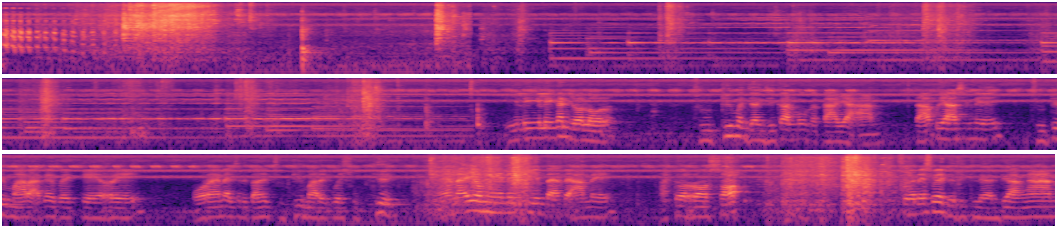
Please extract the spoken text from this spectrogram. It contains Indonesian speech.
Kan lur. Judi menjanjikanmu kekayaan, tapi asline judi marake kere. ora enek ceritane judi mari kowe sugih. Enek yo ngene iki entek-entekane. Ada rosok suwene suwe dadi gelandangan.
